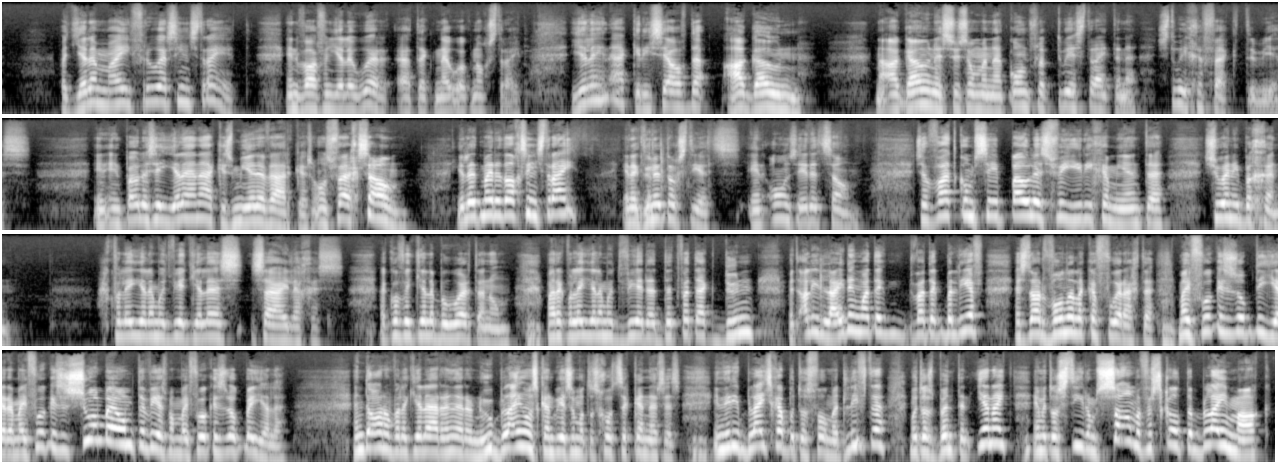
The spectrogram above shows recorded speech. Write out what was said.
wat julle my vroeër sien stry het en waarvan julle hoor dat ek nou ook nog stry. Julle en ek het dieselfde agon. Nou agon is soos om in 'n konflik twee stryd en 'n stoei geveg te wees. En en Paulus sê julle en ek is medewerkers. Ons veg saam. Julle het my dit al gesien stry en ek doen dit nog steeds en ons het dit saam. So wat kom sê Paulus vir hierdie gemeente so in die begin? Ek wil hê julle moet weet julle is sy heiliges. Ek wil weet julle behoort aan hom, maar ek wil hê julle moet weet dat dit wat ek doen met al die lyding wat ek wat ek beleef, is daar wonderlike voorregte. My fokus is op die Here. My fokus is so om by hom te wees, maar my fokus is ook by julle. En daarom wil ek julle herinner aan hoe bly ons kan wees omdat ons God se kinders is. En hierdie blydskap moet ons vul met liefde, moet ons bind in eenheid en met ons stuur om saam 'n verskil te bly maak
